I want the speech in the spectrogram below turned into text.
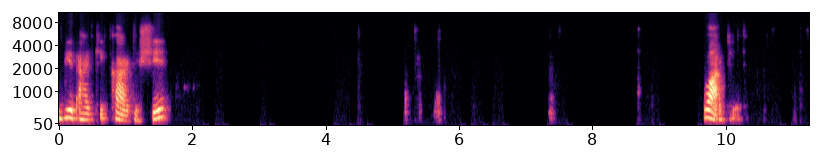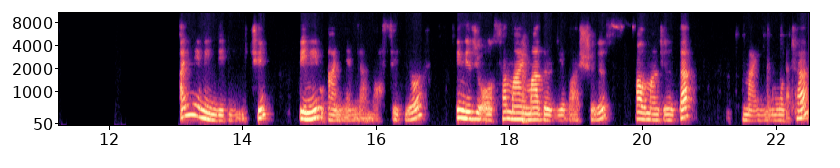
bir erkek kardeşi var diyor. Annemin dediği için benim annemden bahsediyor. İngilizce olsa my mother diye başlarız. Almanca'da da meine Mutter.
